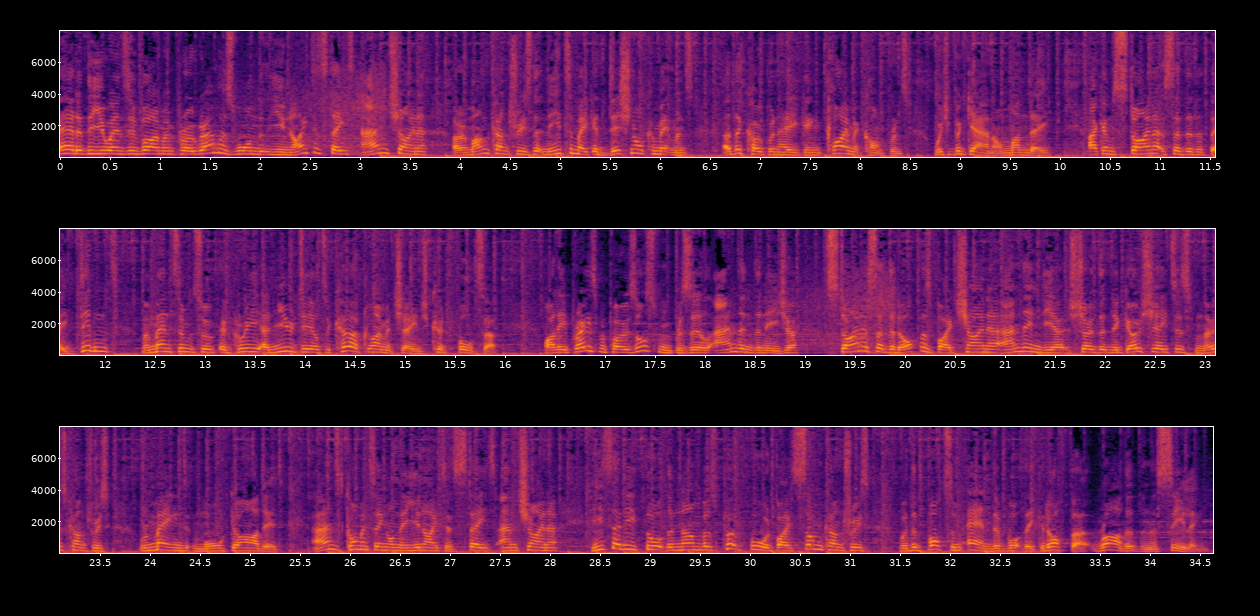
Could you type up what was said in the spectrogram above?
The head of the UN's Environment Programme has warned that the United States and China are among countries that need to make additional commitments at the Copenhagen Climate Conference, which began on Monday. Achim Steiner said that if they didn't, momentum to agree a new deal to curb climate change could falter. While he praised proposals from Brazil and Indonesia, Steiner said that offers by China and India showed that negotiators from those countries remained more guarded. And commenting on the United States and China, he said he thought the numbers put forward by some countries were the bottom end of what they could offer, rather than the ceiling.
